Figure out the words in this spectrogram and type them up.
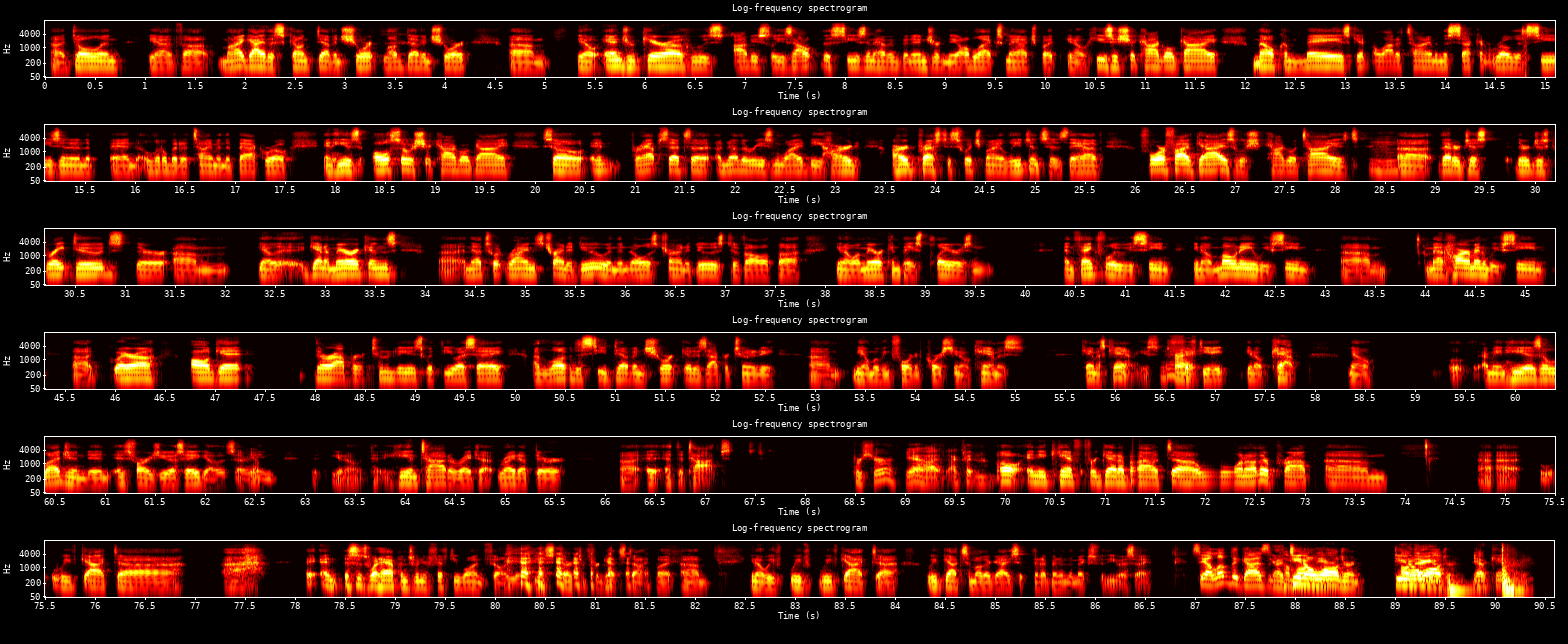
uh, Dolan. You have uh, my guy, the skunk, Devin Short. Love Devin Short. Um, you know, Andrew Guerra, who's obviously is out this season, having been injured in the All Blacks match, but you know, he's a Chicago guy. Malcolm Mays getting a lot of time in the second row this season and the and a little bit of time in the back row. And he is also a Chicago guy. So, and perhaps that's a, another reason why it'd be hard, hard pressed to switch my allegiances. They have four or five guys with Chicago ties Mhm. uh, that are just they're just great dudes. They're um, you know again Americans, uh, and that's what Ryan's trying to do, and the NOLA's trying to do is develop uh, you know American-based players, and and thankfully we've seen you know Moni, we've seen um, Matt Harmon, we've seen uh, Guerra all get their opportunities with the USA. I'd love to see Devin Short get his opportunity. Um, you know, moving forward, of course, you know Cam is Cam is Cam. He's Right. 58. You know, Cap. You know, I mean, he is a legend in as far as USA goes. I Yep. mean, you know, he and Todd are right to, right up there uh, at, at the tops. For sure. Yeah, I, I couldn't. Oh, and you can't forget about uh, one other prop. Um, uh, we've got, uh, ah, and this is what happens when you're 51, Phil. You, you start to forget stuff. But um, you know, we've we've we've got uh, we've got some other guys that, that have been in the mix for the USA. See, I love the guys that Uh, come Dino. Waldren, Dino there you go. Waldren, Yep.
